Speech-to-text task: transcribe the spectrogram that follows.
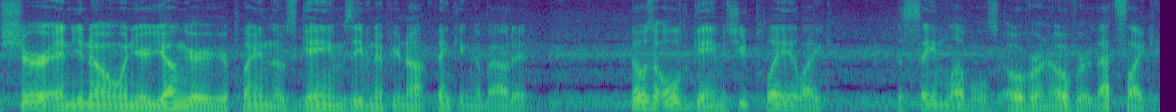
Sure, and you know, when you're younger, you're playing those games, even if you're not thinking about it. Those old games, you'd play like the same levels over and over. That's like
